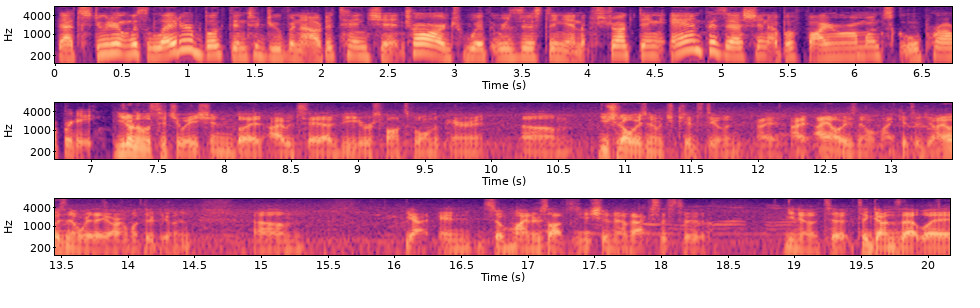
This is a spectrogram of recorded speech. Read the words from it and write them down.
That student was later booked into juvenile detention, charged with resisting and obstructing and possession of a firearm on school property. You don't know the situation, but I would say that'd be irresponsible on the parent. Um, you should always know what your kid's doing, right? I, I, always know what my kids are doing. I always know where they are and what they're doing. Um, yeah, and so minors obviously shouldn't have access to you know, to, to guns that way.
